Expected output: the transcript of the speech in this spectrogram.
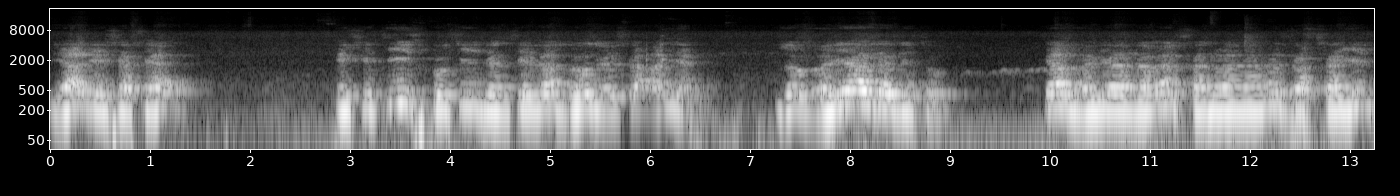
या देशाच्या एकशे तीस कोटी जनतेला दोन वेळचा अन्न जो घड्याळाला देतो हो, त्या घड्याळाला सन्मानानं जगता येईल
